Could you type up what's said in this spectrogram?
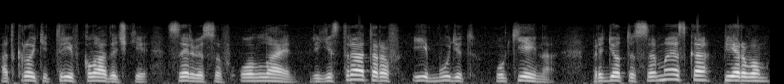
откройте три вкладочки сервисов онлайн регистраторов и будет окейно. Придет смс в первом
